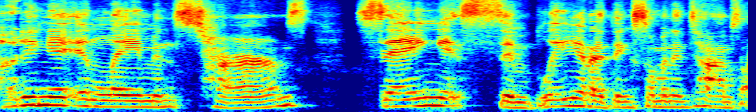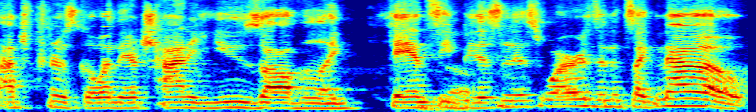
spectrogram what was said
putting it in layman's terms saying it simply and i think so many times entrepreneurs go in there trying to use all the like fancy yeah. business words and it's like no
